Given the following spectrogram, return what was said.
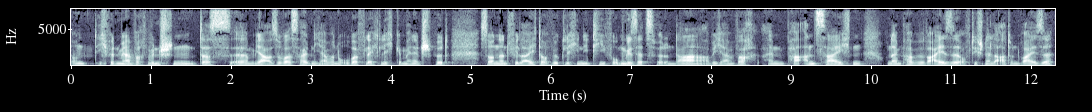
und ich würde mir einfach wünschen, dass ähm, ja sowas halt nicht einfach nur oberflächlich gemanagt wird, sondern vielleicht auch wirklich in die Tiefe umgesetzt wird. Und da habe ich einfach ein paar Anzeichen und ein paar Beweise auf die schnelle Art und Weise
